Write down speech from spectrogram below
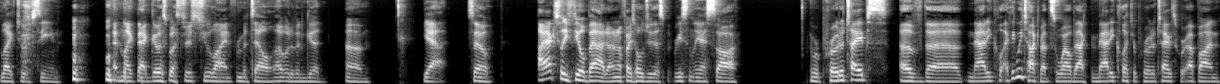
liked to have seen, and like that Ghostbusters two line from Mattel, that would have been good. Um, yeah. So I actually feel bad. I don't know if I told you this, but recently I saw there were prototypes of the Matty. I think we talked about this a while back. The Matty collector prototypes were up on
